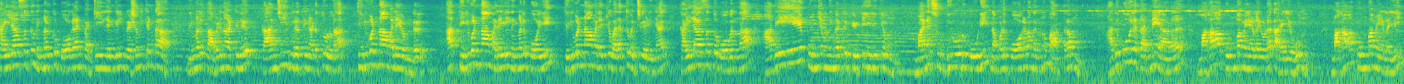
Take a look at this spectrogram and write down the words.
കൈലാസത്ത് നിങ്ങൾക്ക് പോകാൻ പറ്റിയില്ലെങ്കിൽ വിഷമിക്കണ്ട. നിങ്ങൾ തമിഴ്നാട്ടിൽ കാഞ്ചീപുരത്തിനടുത്തുള്ള തിരുവണ്ണാമലയുണ്ട്. ആ തിരുവണ്ണാമലയിൽ നിങ്ങൾ പോയി തിരുവണ്ണാമലയ്ക്ക് വലത്ത് വെച്ച് കഴിഞ്ഞാൽ കൈലാസത്ത് പോകുന്ന അതേ പുണ്യം നിങ്ങൾക്ക് കിട്ടിയിരിക്കും. മനഃശുദ്ധിയോടുകൂടി നമ്മൾ പോകണമെന്ന് മാത്രം. അതുപോലെ തന്നെയാണ് മഹാകുംഭമേളയുടെ കാര്യവും. മഹാകുംഭമേളയിൽ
